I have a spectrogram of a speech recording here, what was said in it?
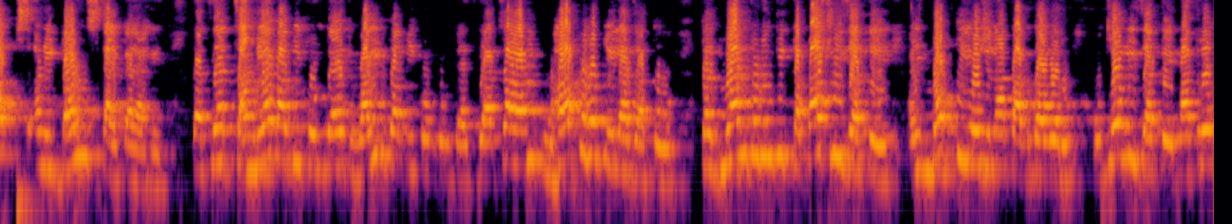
अप्स आणि डाऊन्स काय काय आहेत? त्यातल्या चांगल्या बाबी कोणत्या आहेत? वाईट बाबी कोणकोणत्या आहेत? याचा आधी उहापोह केला जातो. तज्ञांकडून ती तपासली जाते आणि मग ती योजना कागदावर उतरवली जाते. मात्र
